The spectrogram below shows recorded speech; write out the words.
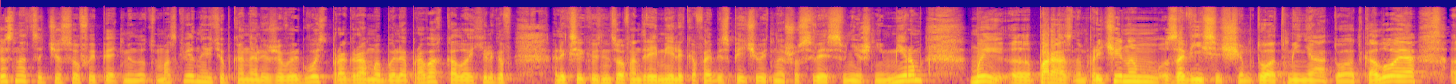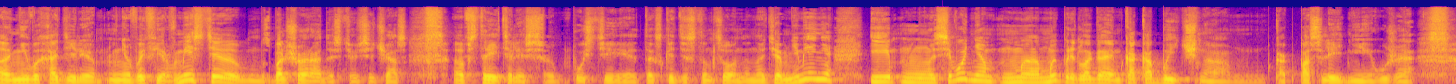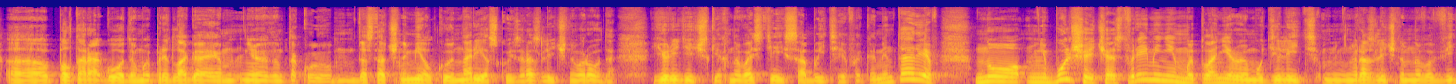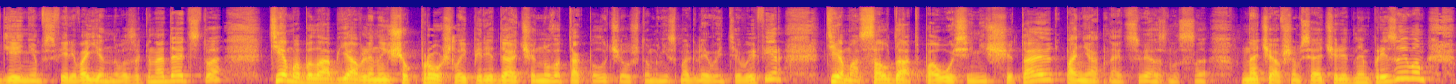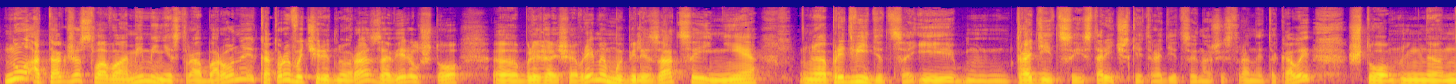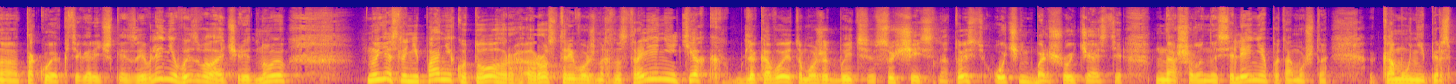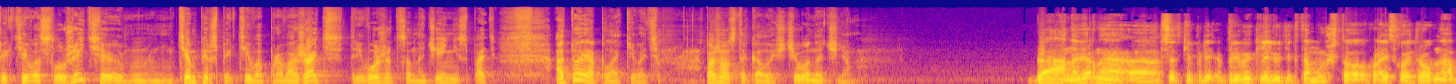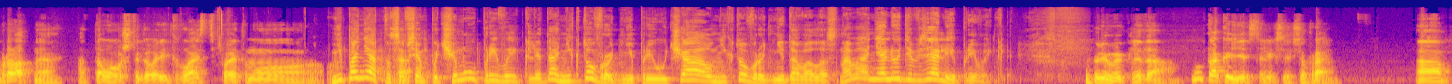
16 часов и 5 минут в Москве на YouTube-канале «Живой гвоздь». Программа «Были о правах». Калой Хильгов, Алексей Кузнецов, Андрей Меликов обеспечивает нашу связь с внешним миром. Мы э, по разным причинам, зависящим то от меня, то от Калоя, э, не выходили в эфир вместе. С большой радостью сейчас э, встретились, пусть и, так сказать, дистанционно, но тем не менее. И сегодня мы предлагаем, как обычно, как последние уже э, полтора года мы предлагаем э, такую достаточно мелкую нарезку из различного рода юридических новостей, событий и комментариев, но большая часть времени мы планируем уделить различным нововведениям в сфере военного законодательства. Тема была объявлена еще к прошлой передаче, но вот так получилось, что мы не смогли выйти в эфир. Тема «Солдат по осени считают», понятно, это связано с начавшимся очередным очередным призывом, ну а также словами министра обороны, который в очередной раз заверил, что э, в ближайшее время мобилизации не э, предвидится. И традиции, исторические традиции нашей страны таковы, что на такое категорическое заявление вызвало очередную ну, если не панику, то рост тревожных настроений тех, для кого это может быть существенно. То есть очень большой части нашего населения, потому что кому не перспектива служить, тем перспектива провожать, тревожиться, ночей не спать, а то и оплакивать. Пожалуйста, Колой, с чего начнем? Да, наверное, э, все-таки при, привыкли люди к тому, что происходит ровно обратное от того, что говорит власть, поэтому... Непонятно совсем, почему привыкли, да, никто вроде не приучал, никто вроде не давал основания, а люди взяли и привыкли. Привыкли, да. Ну, так и есть, Алексей, все правильно. А,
